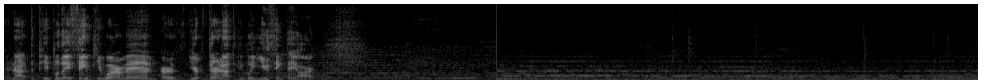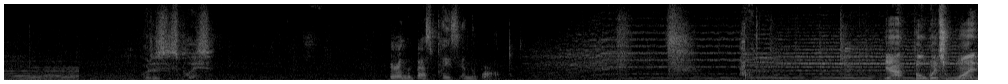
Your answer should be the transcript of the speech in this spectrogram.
They're not the people they think you are, man. Or you're, they're not the people you think they are. What is this place? You're in the best place in the world. Yeah, but which one?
